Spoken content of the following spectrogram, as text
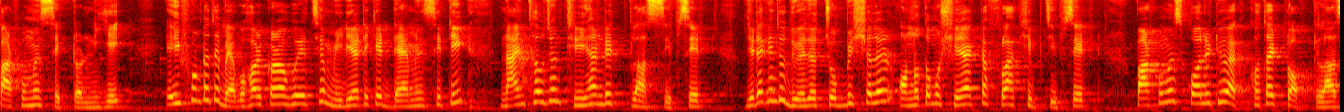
পারফরমেন্স সেক্টর নিয়ে। এই ফোনটাতে ব্যবহার করা হয়েছে মিডিয়াটেকের Dimensity nine thousand three hundred plus chipset যেটা কিন্তু দু হাজার চব্বিশ সালের অন্যতম সেরা একটা ফ্ল্যাগশিপ চিপসেট পারফরমেন্স কোয়ালিটিও এক কথায় টপ ক্লাস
